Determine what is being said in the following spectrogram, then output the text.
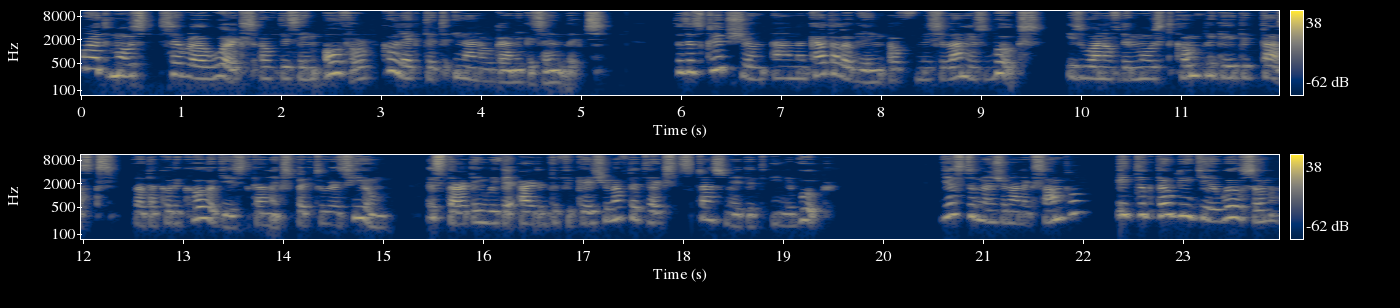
or at most several works of the same author collected in an organic assemblage. The description and cataloging of miscellaneous books is one of the most complicated tasks that a codicologist can expect to assume, starting with the identification of the texts transmitted in the book. Just to mention an example, it took W. J. Wilson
